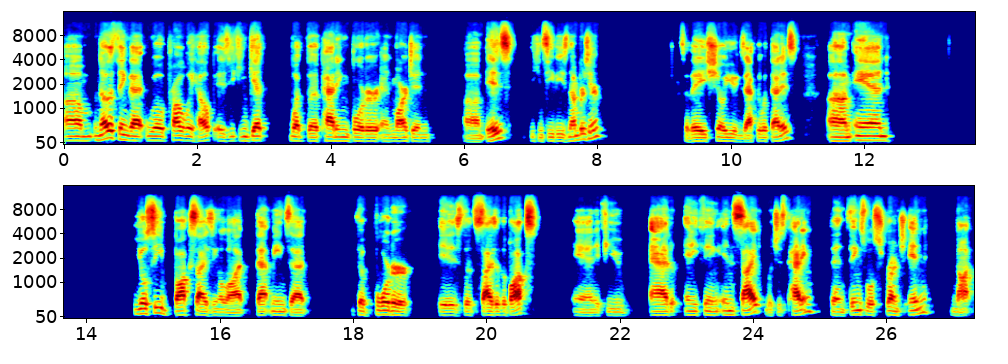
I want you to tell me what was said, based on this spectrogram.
Um, another thing that will probably help is you can get what the padding border and margin um, is. You can see these numbers here. So they show you exactly what that is. Um, and you'll see box sizing a lot. That means that the border is the size of the box. And if you add anything inside, which is padding, then things will scrunch in, not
